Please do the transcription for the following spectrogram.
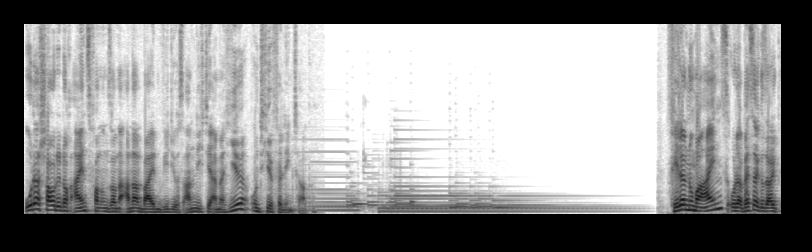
oder schau dir doch eins von unseren anderen beiden Videos an, die ich dir einmal hier und hier verlinkt habe. Fehler Nummer eins oder besser gesagt,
